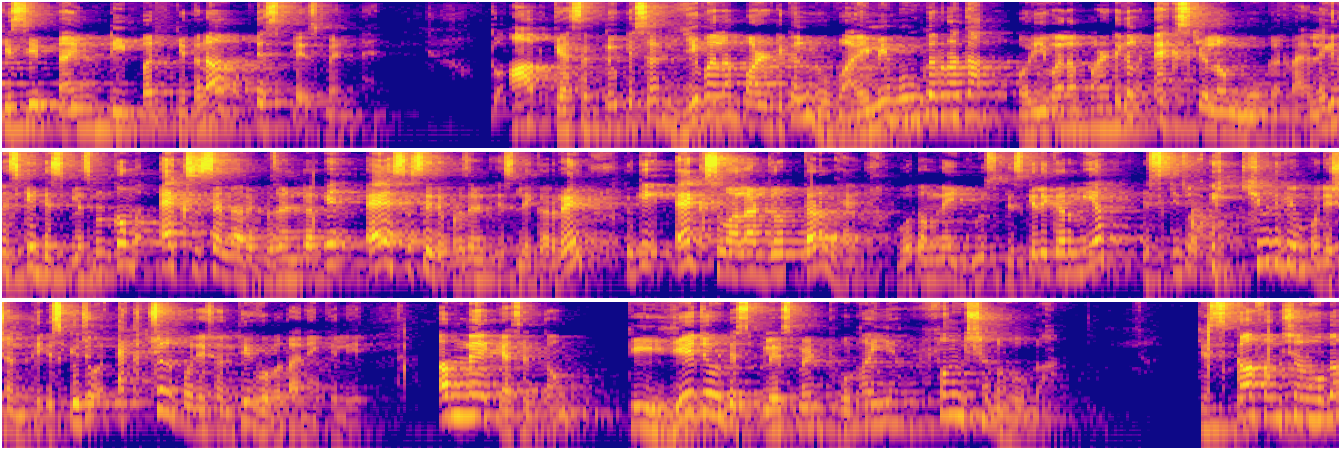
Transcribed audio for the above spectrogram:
किसी टाइम टी पर कितना डिस्प्लेसमेंट है। तो आप कह सकते हो कि सर, ये वाला पार्टिकल y में मूव कर रहा था और ये वाला पार्टिकल x के लॉन्ग मूव कर रहा है। लेकिन इसके डिस्प्लेसमेंट को हम x से ना रिप्रेजेंट करके s से रिप्रेजेंट इसलिए कर रहे हैं, क्योंकि x वाला जो टर्म है, वो तो हमने यूज़ किसके लिए कर लिया? इसकी जो इक्विलिब्रियम पोजीशन थी, इसकी जो एक्चुअल पोजीशन थी, वो बताने के लिए। अब मैं कह सकता हूँ कि ये जो डिस्प्लेसमेंट होगा, ये फ़ंक्शन होगा। किसका फ़ंक्शन होगा?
